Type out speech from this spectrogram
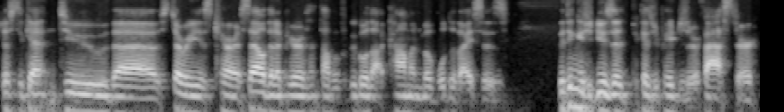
just to get into the stories carousel that appears on top of google.com on mobile devices. We think you should use it because your pages are faster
